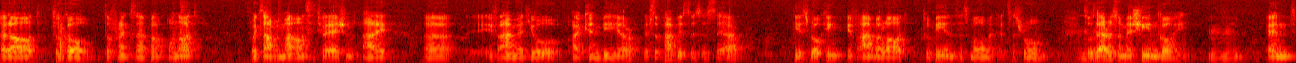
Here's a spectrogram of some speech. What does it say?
allowed to go to Frank Zappa or not? For example, my own situation, I, uh, if I'm at you, I can be here. If the publicist is there, he is looking if I'm allowed to be in this moment at this room. So Mhm. there is a machine going. Mhm. And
